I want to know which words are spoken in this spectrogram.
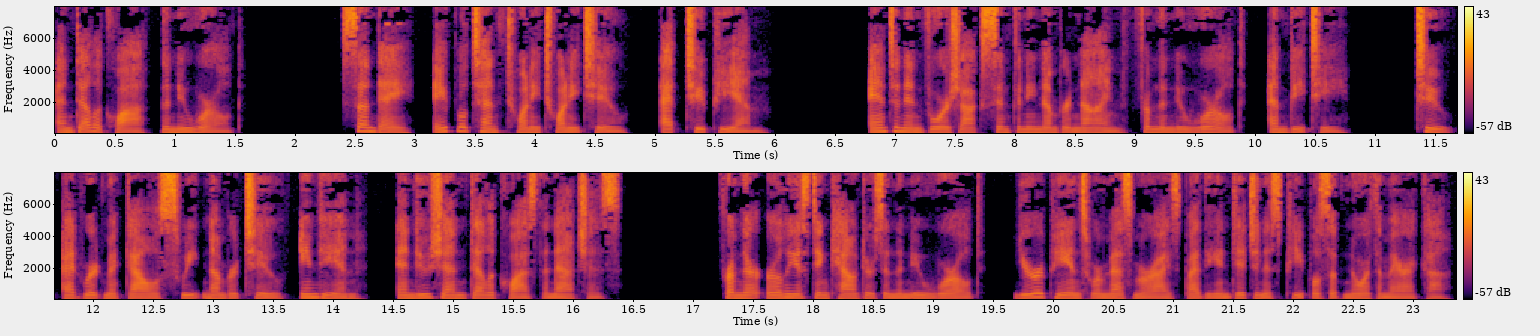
and Delacroix, The New World. Sunday, April 10, 2022, at 2 p.m. Antonin Dvorak Symphony No. 9, from the New World, MBT. 2. Edward MacDowell's Suite No. 2, Indian, and Eugène Delacroix's The Natchez. From their earliest encounters in the New World, Europeans were mesmerized by the indigenous peoples of North America.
